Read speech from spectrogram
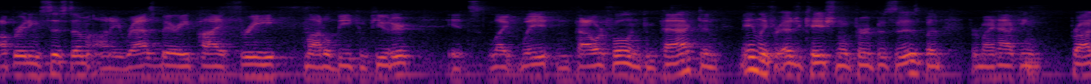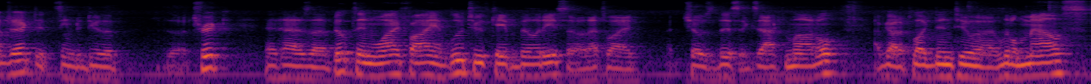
operating system on a Raspberry Pi 3 Model B computer. It's lightweight and powerful and compact, and mainly for educational purposes, but for my hacking project, it seemed to do the, the trick. It has a built-in Wi-Fi and Bluetooth capability, so that's why chose this exact model. I've got it plugged into a little mouse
